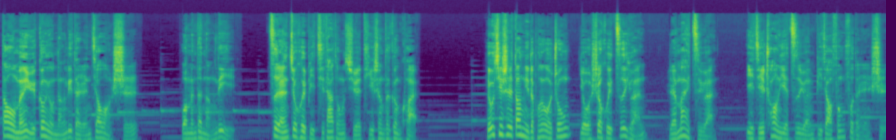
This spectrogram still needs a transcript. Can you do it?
当我们与更有能力的人交往时，我们的能力，自然就会比其他同学提升的更快。尤其是当你的朋友中有社会资源、人脉资源以及创业资源比较丰富的人时，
